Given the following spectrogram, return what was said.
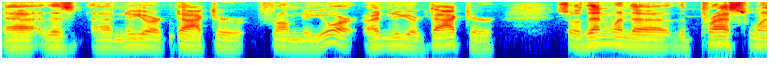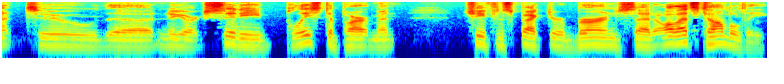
uh, this uh, New York doctor from New York, a New York doctor. So then, when the the press went to the New York City Police Department, Chief Inspector Byrnes said, "Oh, that's Tumblety,"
